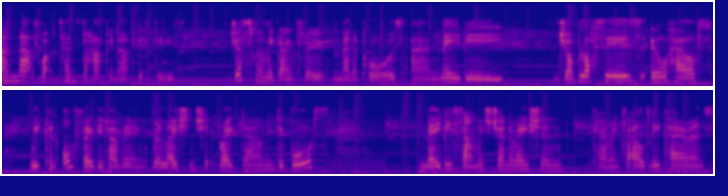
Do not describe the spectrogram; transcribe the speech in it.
and that's what tends to happen in our 50s just when we're going through menopause and maybe job losses, ill health, we can also be having relationship breakdown and divorce, maybe sandwich generation, caring for elderly parents,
